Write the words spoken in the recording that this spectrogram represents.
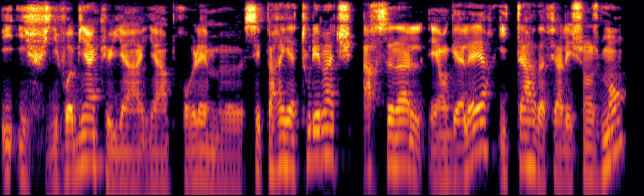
il, il, voit bien qu'il y a, il y a un problème. C'est pareil à tous les matchs. Arsenal est en galère, il tarde à faire les changements.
